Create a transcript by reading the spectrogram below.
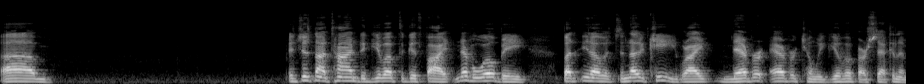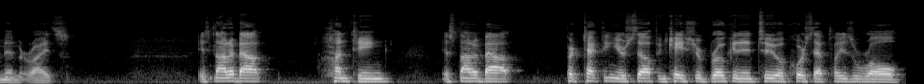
Um, it's just not time to give up the good fight. Never will be. But, you know, it's another key, right? Never, ever can we give up our Second Amendment rights. It's not about hunting. It's not about protecting yourself in case you're broken into. Of course, that plays a role.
